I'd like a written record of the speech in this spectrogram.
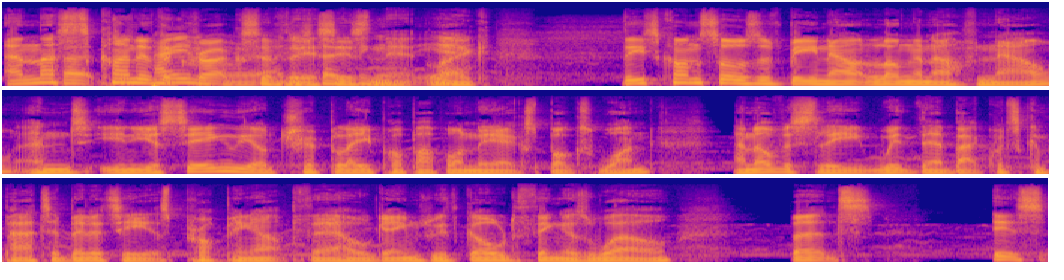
And that's But kind of the crux of this, isn't it? it- yeah. Like, these consoles have been out long enough now, and you- you're seeing the odd AAA pop up on the Xbox One. And obviously, with their backwards compatibility, it's propping up their whole games with gold thing as well. But it's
